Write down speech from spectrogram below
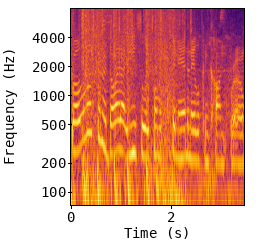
Bro, I'm not gonna die that easily from a fucking anime looking cunt, bro.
